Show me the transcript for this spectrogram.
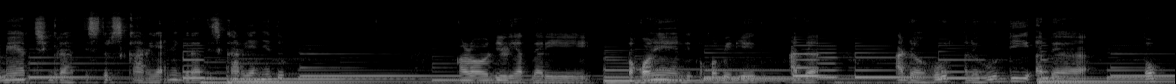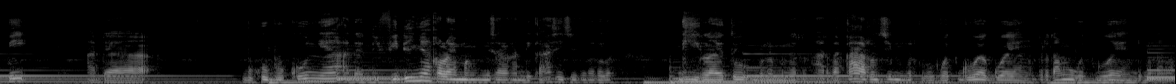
Merch gratis terus karyanya gratis karyanya itu kalau dilihat dari tokonya yang di Tokopedia itu ada ada hood ada hoodie ada topi ada buku-bukunya ada DVD-nya kalau emang misalkan dikasih situ kata gue gila itu bener-bener harta karun sih menurut gue buat gue gue yang terutama buat gue yang demen sama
